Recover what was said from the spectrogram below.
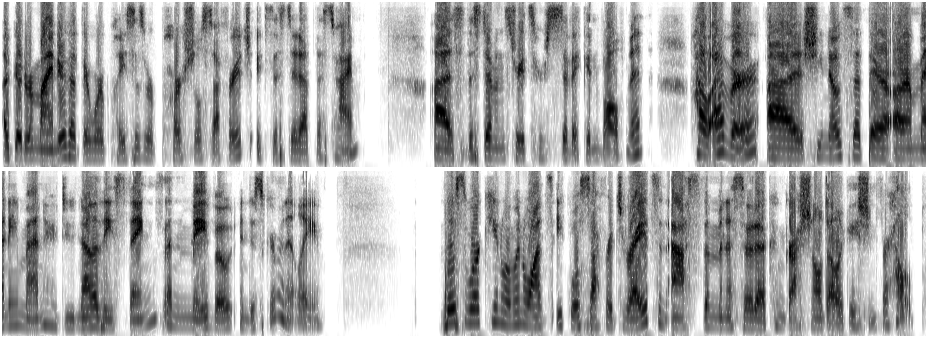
a good reminder that there were places where partial suffrage existed at this time. Uh, so this demonstrates her civic involvement. However, uh, she notes that there are many men who do none of these things and may vote indiscriminately. This working woman wants equal suffrage rights and asks the Minnesota congressional delegation for help.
